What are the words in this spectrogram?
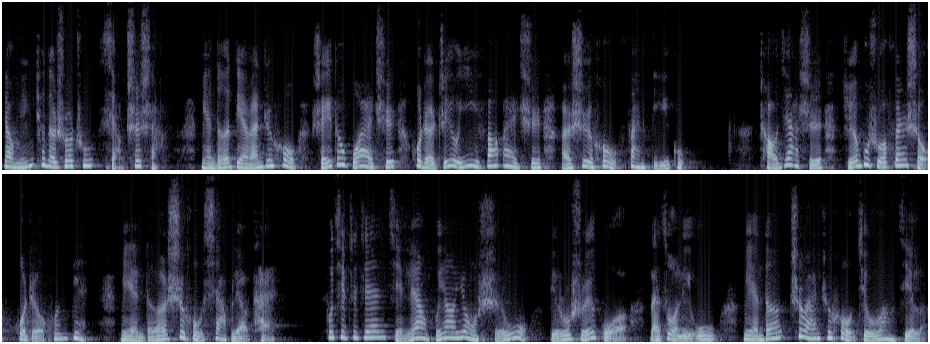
要明确的说出想吃啥，免得点完之后谁都不爱吃，或者只有一方爱吃，而事后犯嘀咕。吵架时绝不说分手或者婚变。免得事后下不了台。夫妻之间尽量不要用食物，比如水果来做礼物，免得吃完之后就忘记了。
